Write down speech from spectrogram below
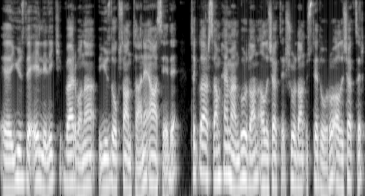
%50'lik ver bana 190 tane ASD. Tıklarsam hemen buradan alacaktır. Şuradan üste doğru alacaktır.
